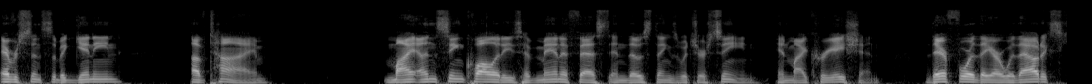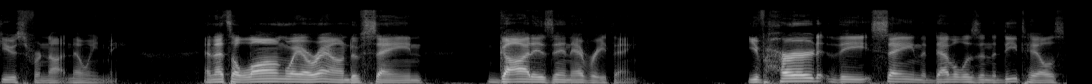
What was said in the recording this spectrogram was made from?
"Ever since the beginning of time, my unseen qualities have manifest in those things which are seen in my creation. Therefore, they are without excuse for not knowing me. And that's a long way around of saying God is in everything. You've heard the saying, the devil is in the details.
